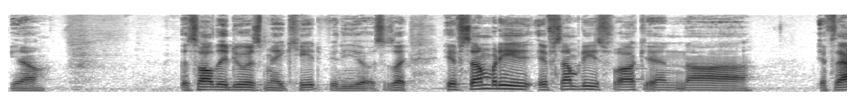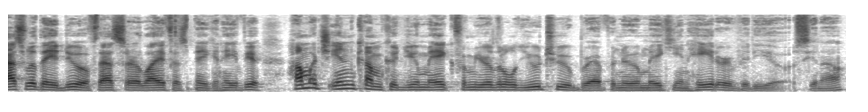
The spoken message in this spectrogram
you know. That's all they do is make hate videos. It's like if somebody if somebody's fucking uh, if that's what they do, if that's their life is making hate videos, how much income could you make from your little YouTube revenue making hater videos, you know?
